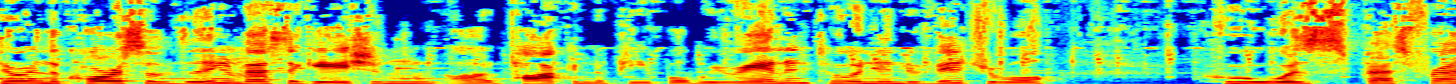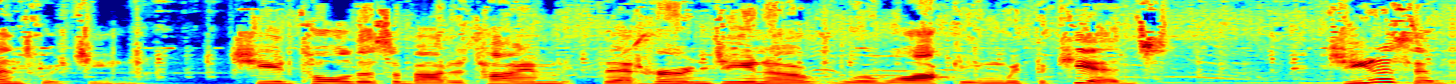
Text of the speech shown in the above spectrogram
During the course of the investigation, uh, talking to people, we ran into an individual who was best friends with Gina. She had told us about a time that her and Gina were walking with the kids. Gina said,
